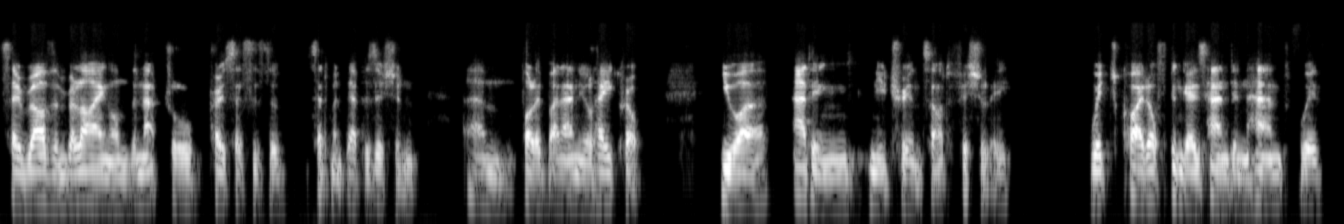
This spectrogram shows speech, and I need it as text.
so rather than relying on the natural processes of sediment deposition, um, followed by an annual hay crop, you are adding nutrients artificially, which quite often goes hand in hand with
